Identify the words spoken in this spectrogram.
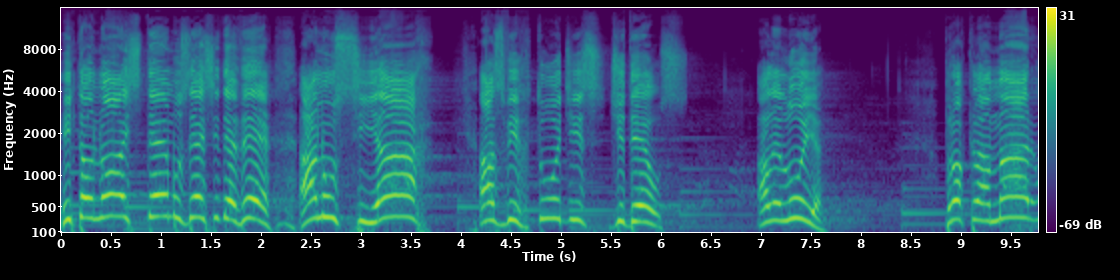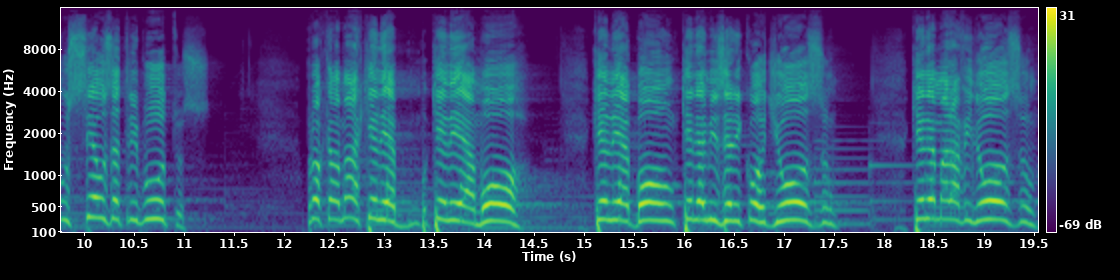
Então nós temos esse dever, anunciar as virtudes de Deus. Aleluia! Proclamar os seus atributos proclamar que ele, é, que ele é amor, que Ele é bom, que Ele é misericordioso, que Ele é maravilhoso,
